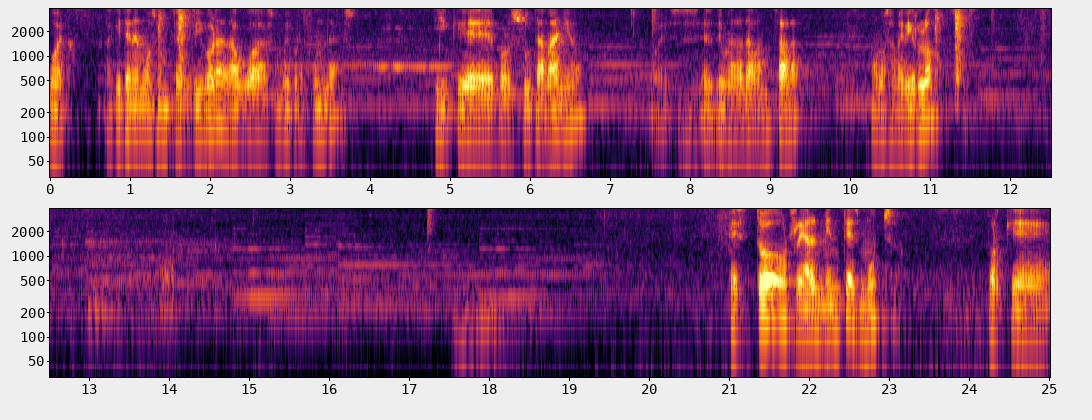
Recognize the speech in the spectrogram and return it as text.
Bueno, aquí tenemos un pez de aguas muy profundas y que por su tamaño pues es de una edad avanzada. Vamos a medirlo. Esto realmente es mucho, porque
